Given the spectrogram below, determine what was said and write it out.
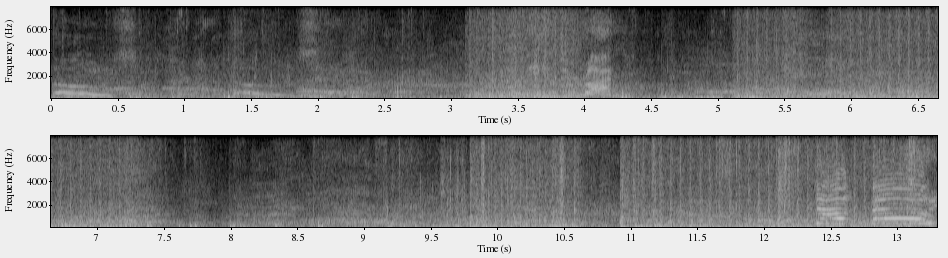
Those. Those. Need to run. Don't move!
